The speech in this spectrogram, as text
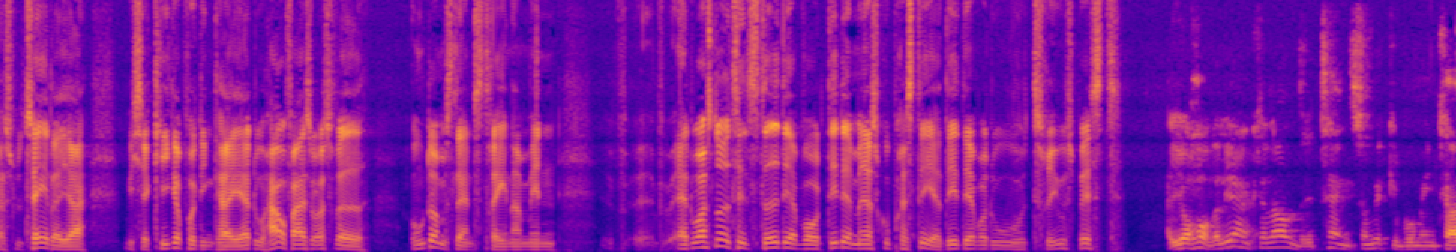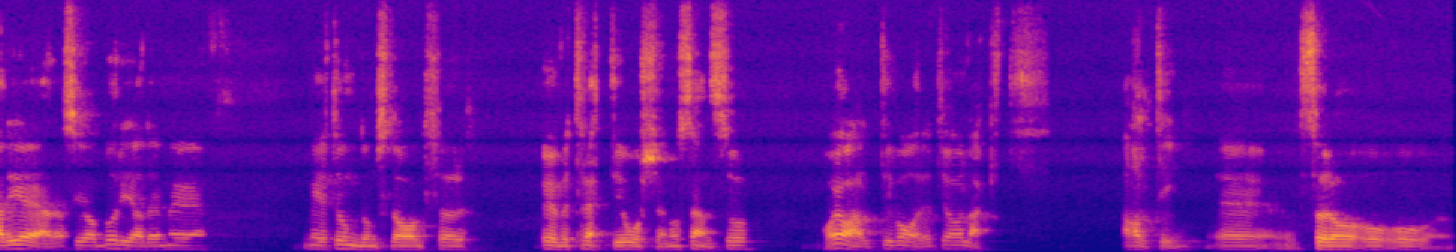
resultater. Jeg, hvis jeg kigger på din karriere, du har jo faktisk også været ungdomslandstræner, men øh, er du også nået til et sted der, hvor det der med at skulle præstere, det er der, hvor du trives bedst? Jag har väl egentligen aldrig tänkt så mycket på min karriär. Alltså jag började med, med ett ungdomslag för över 30 år sedan och sen så har jag alltid varit. Jag har lagt allting eh, för att och, och,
